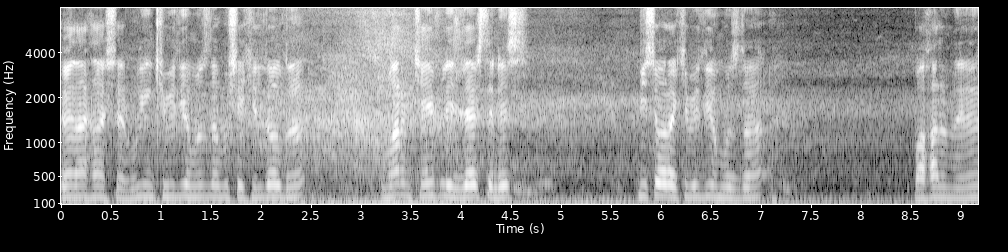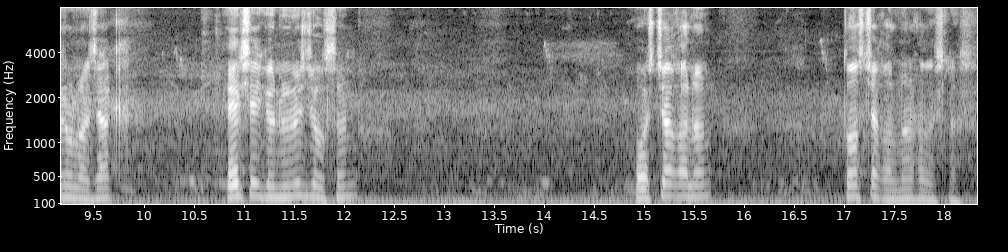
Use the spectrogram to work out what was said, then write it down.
Evet arkadaşlar bugünkü videomuz da bu şekilde oldu. Umarım keyifle izlersiniz. Bir sonraki videomuzda bakalım neler olacak. Her şey gönlünüzce olsun. Hoşça kalın. Dostça kalın arkadaşlar.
